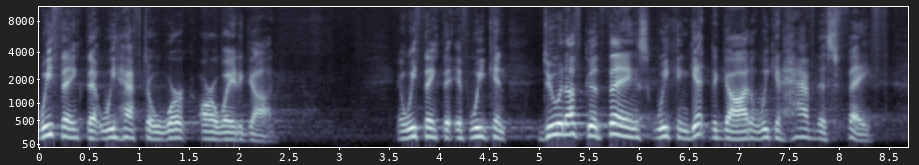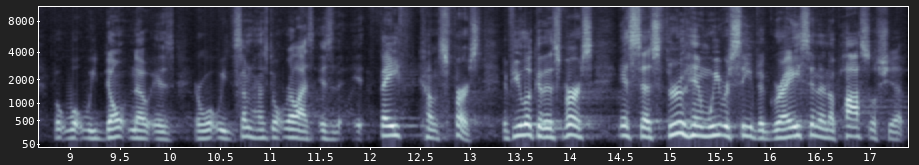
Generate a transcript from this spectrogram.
We think that we have to work our way to God. And we think that if we can do enough good things, we can get to God and we can have this faith. But what we don't know is, or what we sometimes don't realize, is that faith comes first. If you look at this verse, it says, Through him we received a grace and an apostleship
